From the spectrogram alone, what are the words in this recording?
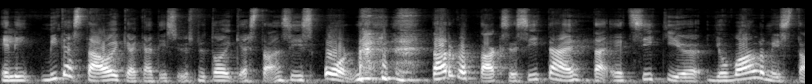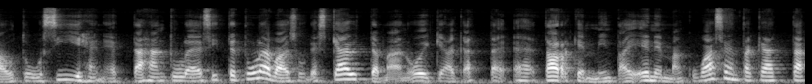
Eli mitä tämä oikeakätisyys nyt oikeastaan siis on? Tarkoittaako se sitä, että, että sikiö jo valmistautuu siihen, että hän tulee sitten tulevaisuudessa käyttämään oikeaa kättä äh, tarkemmin tai enemmän kuin vasenta kättä,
